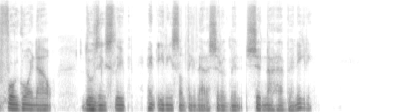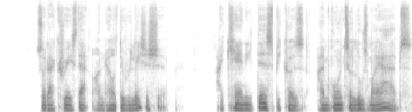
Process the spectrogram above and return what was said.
for going out, losing sleep, and eating something that I should have been should not have been eating. So that creates that unhealthy relationship. I can't eat this because I'm going to lose my abs.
